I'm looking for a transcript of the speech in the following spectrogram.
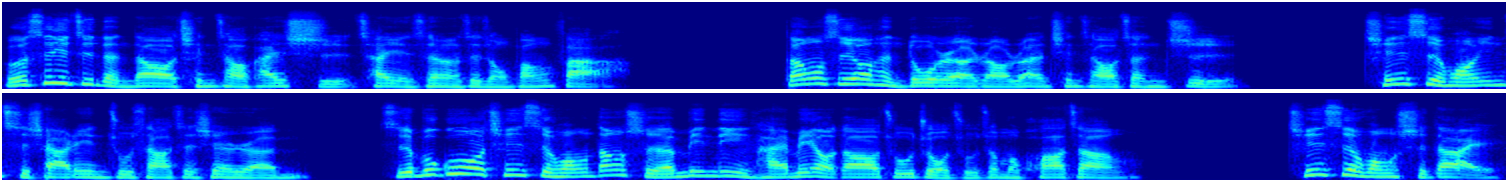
而是一直等到清朝开始才衍生了这种方法。当时有很多人扰乱清朝政治，秦始皇因此下令诛杀这些人。只不过秦始皇当时的命令还没有到诛九族这么夸张。秦始皇时代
